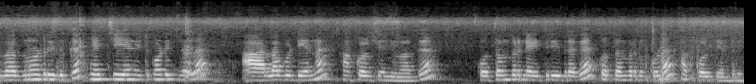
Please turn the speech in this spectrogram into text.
ಇವಾಗ ನೋಡ್ರಿ, ಇದಕ್ಕೆ ಹೆಚ್ಚು ಏನು ಇಟ್ಕೊಂಡಿದ್ನಲ್ಲ, ಆ ಆಲೂಗಡ್ಡೆಯನ್ನು ಹಾಕ್ಕೊಳ್ತೀನಿ ಇವಾಗ. ಕೊತ್ತಂಬರಿನ ಐತ್ರಿ ಇದ್ರಾಗ, ಕೊತ್ತಂಬರಿನ ಕೂಡ ಹಾಕ್ಕೊಳ್ತೀನಿ ರೀ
